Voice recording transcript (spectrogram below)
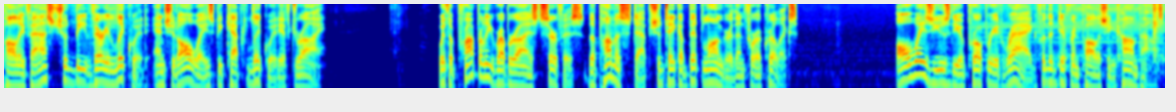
Polyfast should be very liquid and should always be kept liquid if dry. With a properly rubberized surface, the pumice step should take a bit longer than for acrylics. Always use the appropriate rag for the different polishing compounds.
